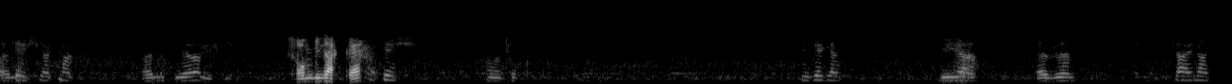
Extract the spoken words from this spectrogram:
Ateş yakmak. Suya almış. Son bir dakika. Ateş. Ama çok. Gezegen. Dünya. Evren. Kainat.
